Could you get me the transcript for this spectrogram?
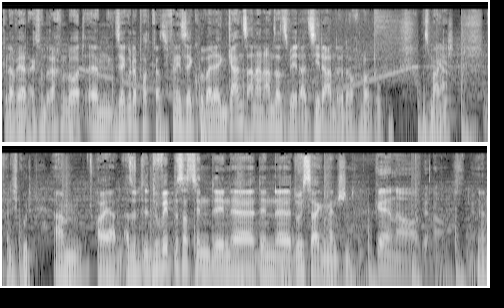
Genau, wer hat Angst vor dem Drachenlord? Ähm, sehr guter Podcast. Ich finde ihn sehr cool, weil er einen ganz anderen Ansatz wählt als jeder andere Drachenlord-Doku. Das mag Ja. ich. Fand ich gut. Ähm, aber ja, also du du widmest das den, den, äh, den äh, Durchsagenmenschen. Genau, genau. Ja.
